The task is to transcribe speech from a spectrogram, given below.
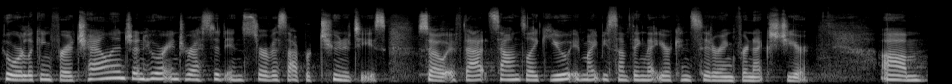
who are looking for a challenge, and who are interested in service opportunities. So if that sounds like you, it might be something that you're considering for next year. Um,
